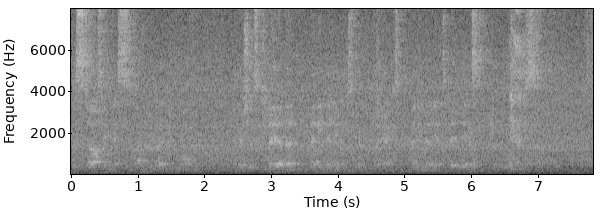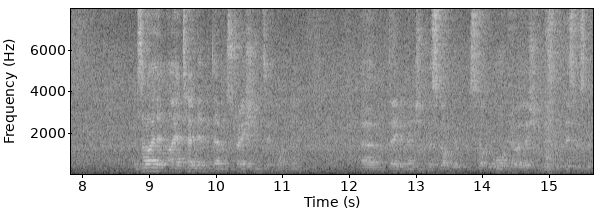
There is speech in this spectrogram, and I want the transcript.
was starting this unprovoked war in which it was clear that many millions were, going to, many millions of innocent people. And so I, I attended the demonstrations in London. Um, David mentioned the Stop the, Stop the War Coalition. This, this was the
